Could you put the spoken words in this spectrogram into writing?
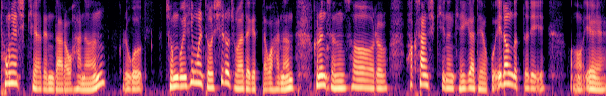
통일시켜야 된다라고 하는 그리고 정부의 힘을 더 실어줘야 되겠다고 하는 그런 정서를 확산시키는 계기가 되었고 이런 것들이 어, 예,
